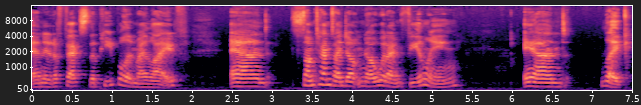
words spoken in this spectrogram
and it affects the people in my life. And sometimes I don't know what I'm feeling. And like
